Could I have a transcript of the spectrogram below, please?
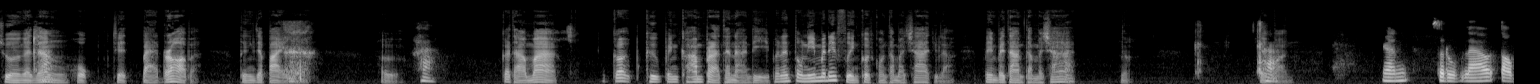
ชวนกันตั้งหกเจ็ดแปดรอบอะ ถึงจะไปเออก็ถามว่าก็คือเป็นความปรารถนาดีเพราะฉะนั้นตรงนี้ไม่ได้ฝืนกฎของธรรมชาติอยู่แล้ว เป็นไปตามธรรมชาติเนาะค่ะงั้นสรุปแล้วตอบ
